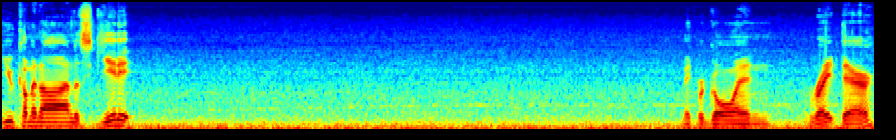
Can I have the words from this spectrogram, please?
APU coming on. Let's get it. I think we're going right there.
